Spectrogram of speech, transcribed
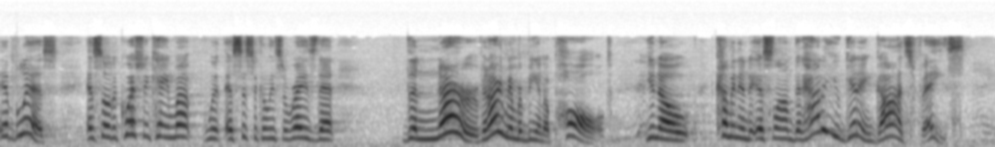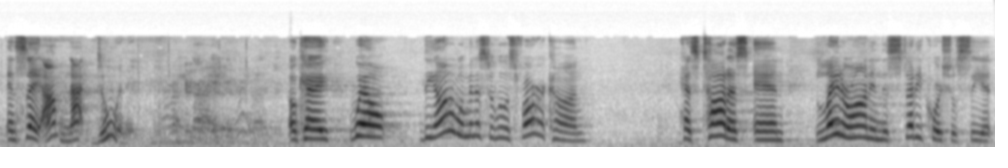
Iblis. And so the question came up with, as Sister Kalisa raised, that the nerve, and I remember being appalled, you know, coming into Islam that how do you get in God's face and say, I'm not doing it? Okay, well, the Honorable Minister Louis Farrakhan has taught us, and later on in this study course you'll see it,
